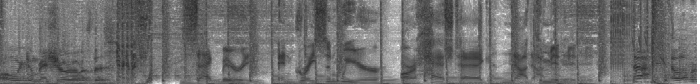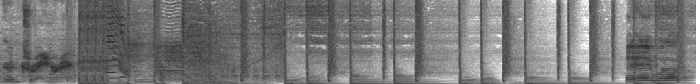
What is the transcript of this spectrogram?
All we can be sure of is this. Zach Berry and Grayson Weir are hashtag not committed. I love a good train wreck. Hey, hey, what up?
